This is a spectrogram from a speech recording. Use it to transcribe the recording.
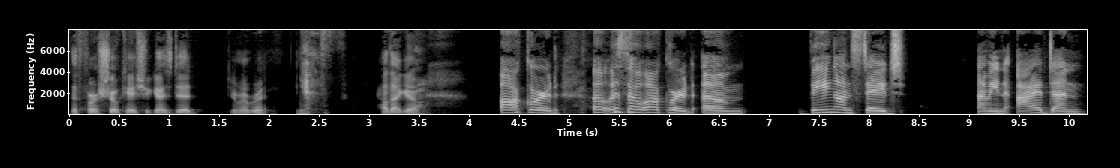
The first showcase you guys did. Do you remember it? Yes. How'd that go? awkward. Oh, it was so awkward. Um, being on stage, I mean, I had done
